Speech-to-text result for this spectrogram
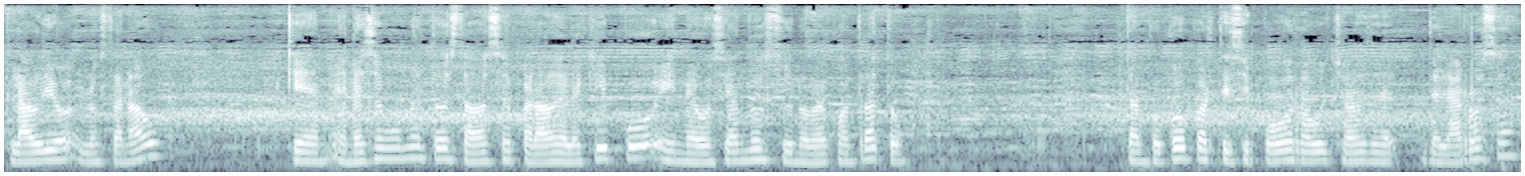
Claudio Lostanau, quien en ese momento estaba separado del equipo y negociando su nuevo contrato. Tampoco participó Raúl Chávez de la Rosa,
